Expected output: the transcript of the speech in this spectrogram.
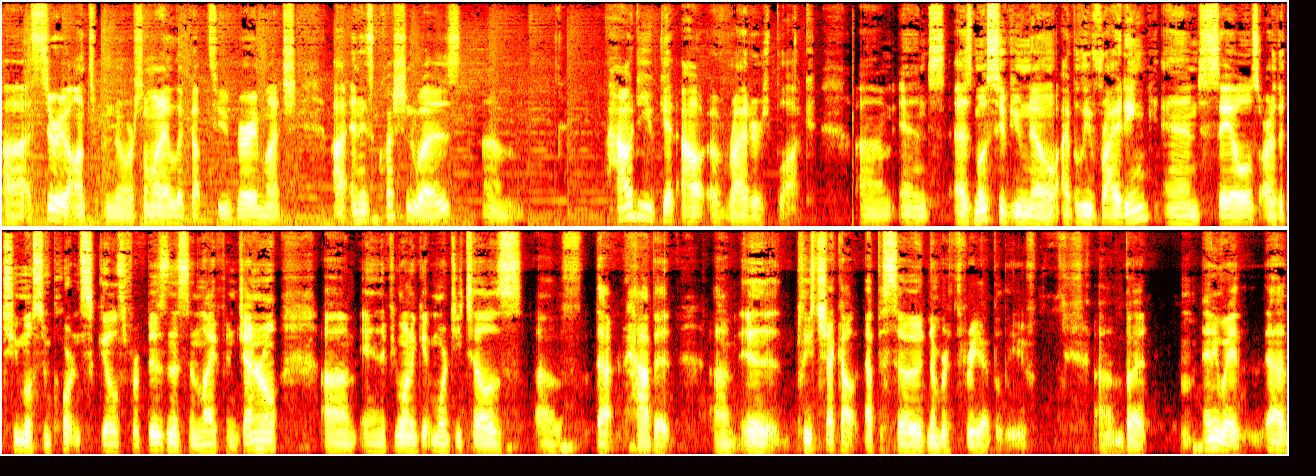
uh, a serial entrepreneur, someone I look up to very much. Uh, and his question was um, How do you get out of writer's block? Um, and as most of you know, I believe writing and sales are the two most important skills for business and life in general. Um, and if you want to get more details of that habit, um, it, please check out episode number three, I believe. Um, but anyway, uh,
